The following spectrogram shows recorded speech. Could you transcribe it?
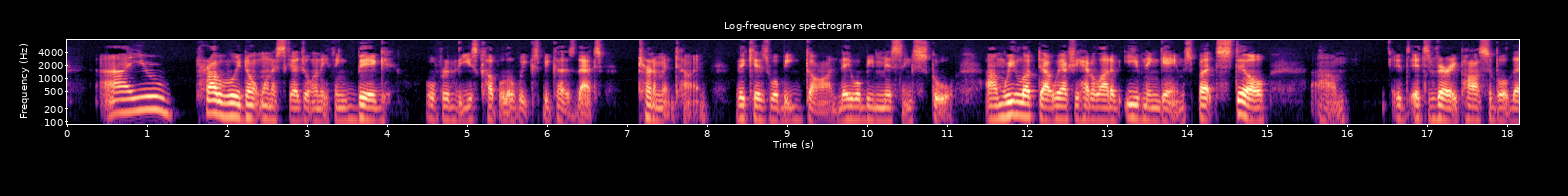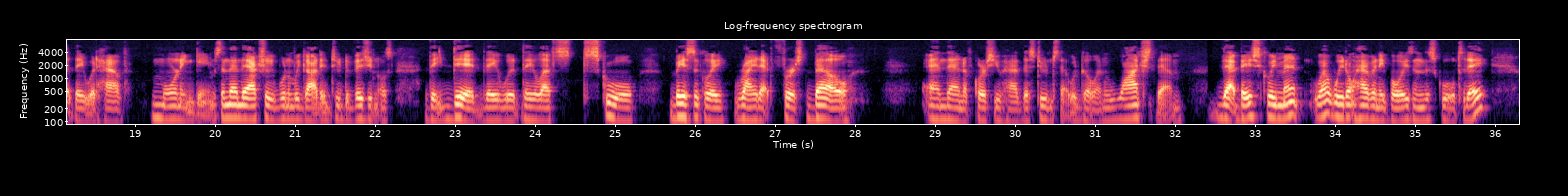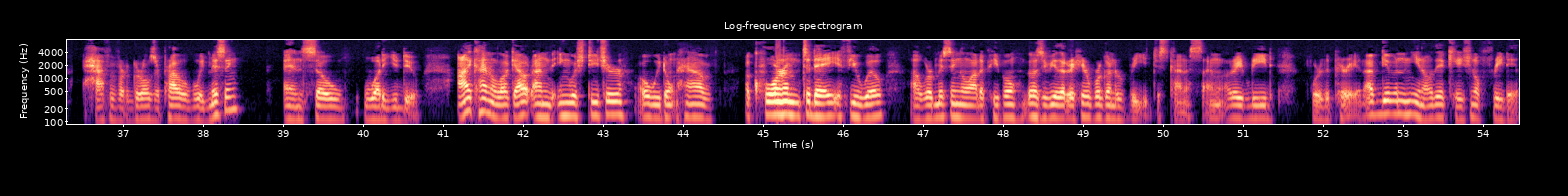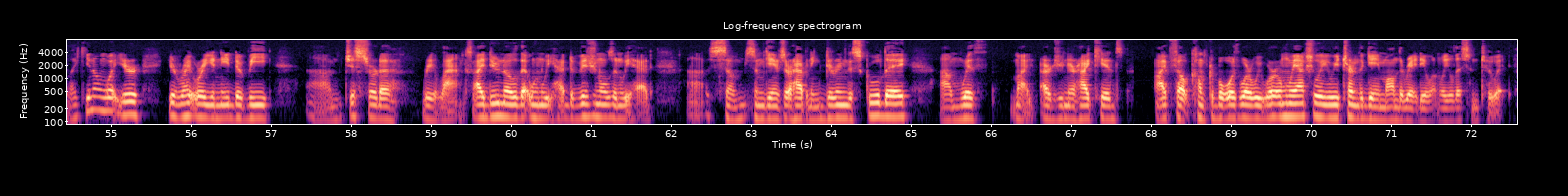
uh, "You probably don't want to schedule anything big over these couple of weeks because that's tournament time. The kids will be gone. They will be missing school. Um, we looked out. We actually had a lot of evening games, but still, um, it, it's very possible that they would have morning games. And then they actually, when we got into divisionals, they did. They would. They left school basically right at first bell, and then of course you had the students that would go and watch them that basically meant, well, we don't have any boys in the school today. Half of our girls are probably missing. And so, what do you do? I kind of luck out. I'm the English teacher. Oh, we don't have a quorum today, if you will. Uh, we're missing a lot of people. Those of you that are here, we're going to read, just kind of silently read for the period. I've given, you know, the occasional free day. Like, you know what, you're you're right where you need to be. Um, just sort of relax. I do know that when we had divisionals and we had uh, some some games that are happening during the school day um, with my our junior high kids, I felt comfortable with where we were, and we actually we turned the game on the radio and we listened to it.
